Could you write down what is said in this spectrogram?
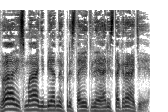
два весьма небедных представителя аристократии.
